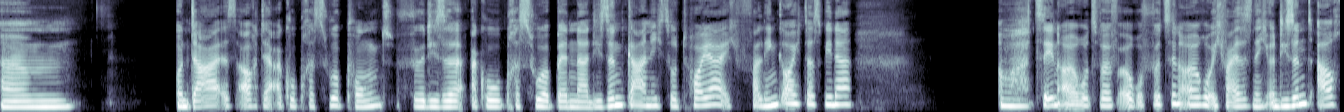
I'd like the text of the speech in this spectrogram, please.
Ähm, und da ist auch der Akupressurpunkt für diese Akupressurbänder. Die sind gar nicht so teuer. Ich verlinke euch das wieder oh, 10 Euro, 12 Euro, 14 Euro, ich weiß es nicht. Und die sind auch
